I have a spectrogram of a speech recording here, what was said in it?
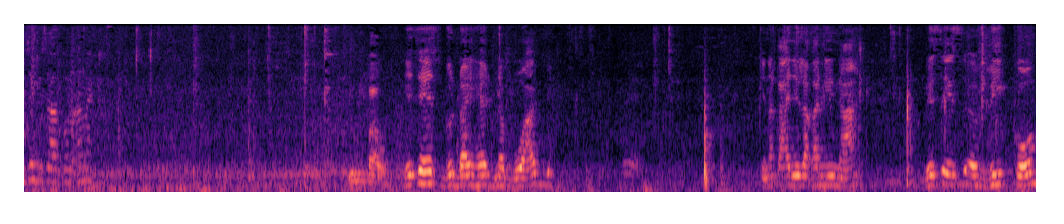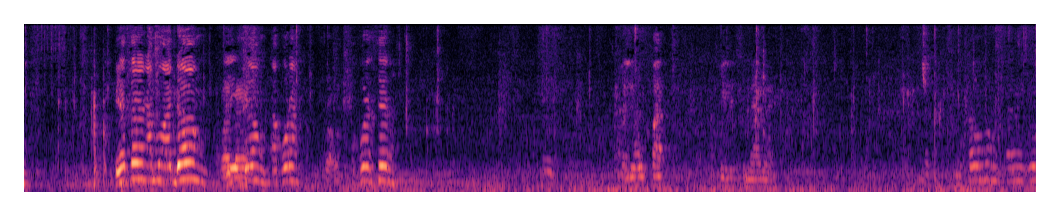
Sige sa ako na anak. Lumbaw. This is goodbye head na buwad. Kinakain nila kanina. This is uh, Vico. Pinataran amo adong. Ali Okay. dong, ako ra. Ako ra sir. Kalimupat. Pilit si nanay. Ikaw bang kami ko?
